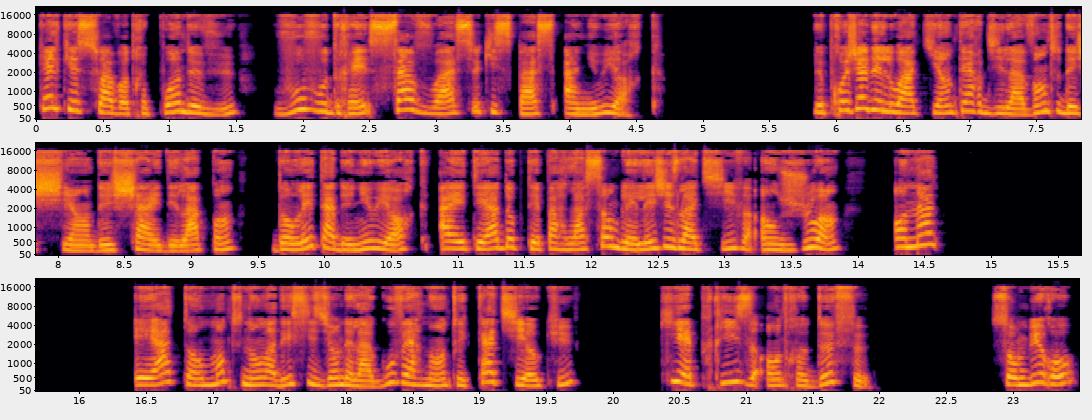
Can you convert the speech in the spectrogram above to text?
Quel que soit votre point de vue, vous voudrez savoir ce qui se passe à New York. Le projet de loi qui interdit la vente des chiens, des chats et des lapins dans l'État de New York a été adopté par l'Assemblée législative en juin et attend maintenant la décision de la gouvernante Cathy Oku, qui est prise entre deux feux. Son bureau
